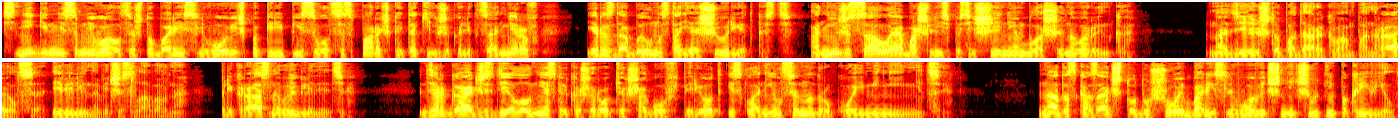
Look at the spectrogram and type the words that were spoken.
Снегин не сомневался, что Борис Львович попереписывался с парочкой таких же коллекционеров и раздобыл настоящую редкость. Они же с Аллой обошлись посещением блошиного рынка. «Надеюсь, что подарок вам понравился, Эвелина Вячеславовна. Прекрасно выглядите». Дергач сделал несколько широких шагов вперед и склонился над рукой именинницы. Надо сказать, что душой Борис Львович ничуть не покривил.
